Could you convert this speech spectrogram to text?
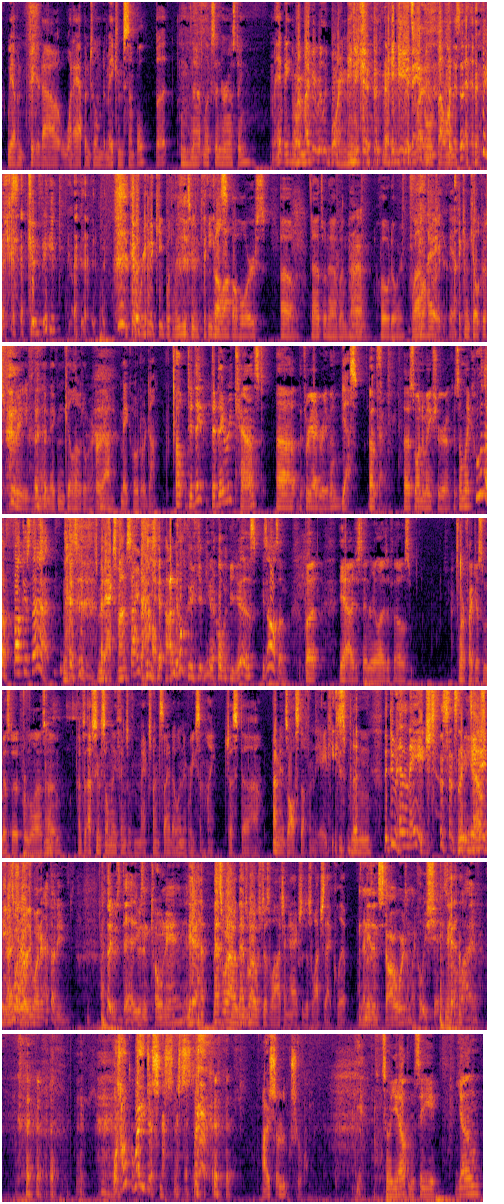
We haven't figured out what happened to him to make him simple, but That looks interesting. maybe, or it might be really boring. Maybe, maybe an anvil fell on his head. Could be. if we're gonna keep with Looney Tune themes. Fell off a horse. Oh, that's what happened. Hodor. Well, hey, if it can kill Christopher Reeve, then it can kill Hodor or um, make Hodor dumb. Oh, did they did they recast uh, the Three Eyed Raven? Yes, Okay. I just wanted to make sure because I'm like, who the fuck is that? it's Max von Sydow. Yeah, I know you know who he is. He's awesome. But yeah, I just didn't realize if it was or if I just missed it from the last time. I've I've seen so many things with Max von Sydow in it recently. Just uh, I mean, it's all stuff from the '80s, but the dude hasn't aged since 1980. That's what I was wondering. I thought he, I thought he was dead. He was in Conan, and, yeah, that's what I that's what I was just watching. I actually just watched that clip. and then he's in Star Wars. I'm like, holy shit, he's still Yeah. alive. What outrageousness! I salute you. So you help him see young.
